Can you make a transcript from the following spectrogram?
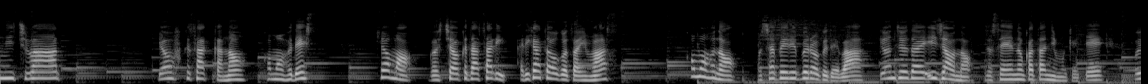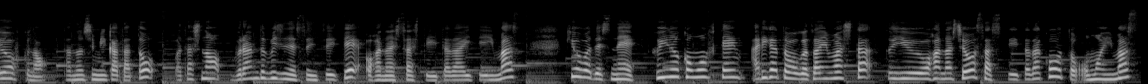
んにちは。洋服作家のコモフです。今日もご視聴くださりありがとうございます。コモフのおしゃべりブログでは40代以上の女性の方に向けてお洋服の楽しみ方と私のブランドビジネスについてお話しさせていただいています。今日はですね、冬のコモフ展ありがとうございましたというお話をさせていただこうと思います。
